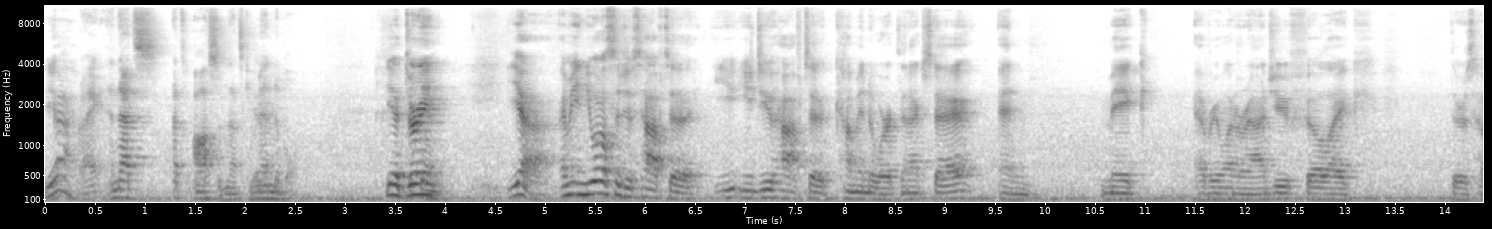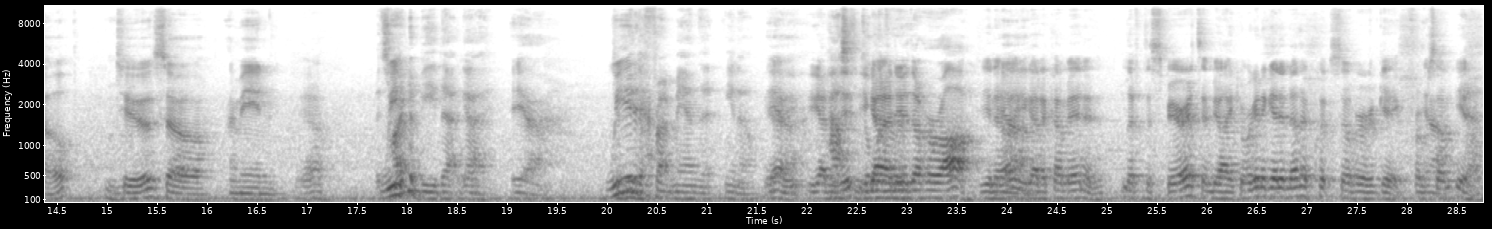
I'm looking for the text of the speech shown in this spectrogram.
Yeah. right and that's that's awesome that's commendable Yeah, during. Yeah, I mean, you also just have to. You, you do have to come into work the next day and make everyone around you feel like there's hope mm-hmm. too. So, I mean, Yeah. it's We- hard to be that guy yeah, we be the front man that you know Yeah, you got has to to do, you got to do the hurrah. You know, Yeah. you got to come in and lift the spirits and be like, we're gonna get another Quiksilver gig from Yeah. some, you know,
